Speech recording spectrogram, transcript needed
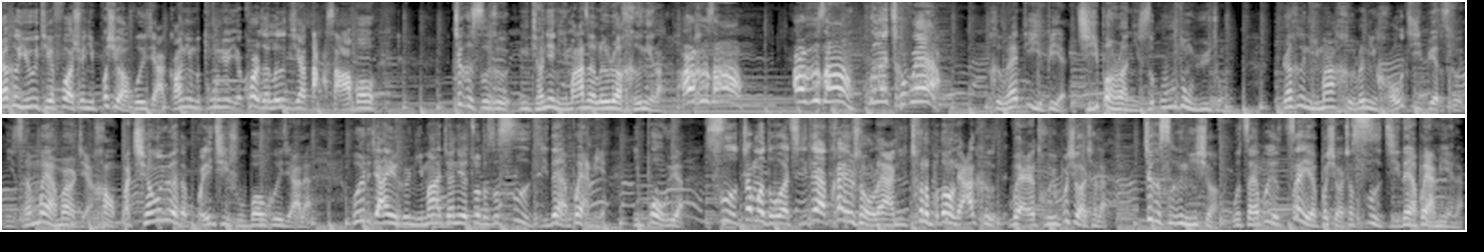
然后有一天放学你不想回家，跟你们同学一块在楼底下打沙包。这个时候你听见你妈在楼上吼你了：“二和尚，二和尚，回来吃饭！”吼完第一遍，基本上你是无动于衷。然后你妈吼了你好几遍的时候，你才慢慢的很不情愿的背起书包回家了。回了家以后，你妈今天做的是四鸡蛋拌面，你抱怨四这么多鸡蛋太少了，你吃了不到两口，晚腿不想吃了。这个时候你想，我这辈子再也不想吃四鸡蛋拌面了。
